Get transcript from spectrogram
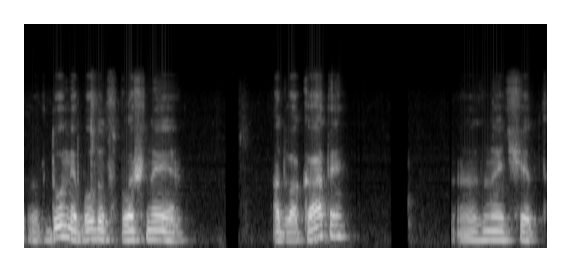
в Думе будут сплошные адвокаты, э, значит,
